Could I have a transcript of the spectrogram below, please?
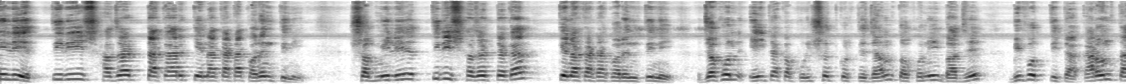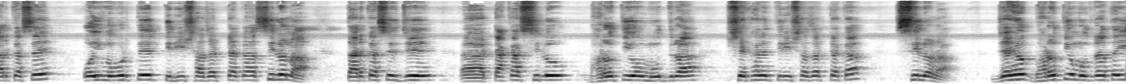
মিলিয়ে তিরিশ হাজার টাকার কেনাকাটা করেন তিনি। সব মিলিয়ে তিরিশ হাজার টাকা কেনাকাটা করেন তিনি। যখন এই টাকা পরিশোধ করতে যান, তখনই বাজে বিপত্তিটা। কারণ তার কাছে ওই মুহূর্তে তিরিশ হাজার টাকা ছিল না। তার কাছে যে টাকা ছিল, ভারতীয় মুদ্রা, সেখানে তিরিশ হাজার টাকা ছিল না। যাই হোক, ভারতীয় মুদ্রাতেই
